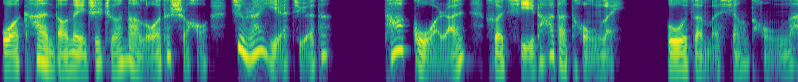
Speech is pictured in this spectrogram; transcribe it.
我看到那只哲那罗的时候，竟然也觉得，它果然和其他的同类不怎么相同啊。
